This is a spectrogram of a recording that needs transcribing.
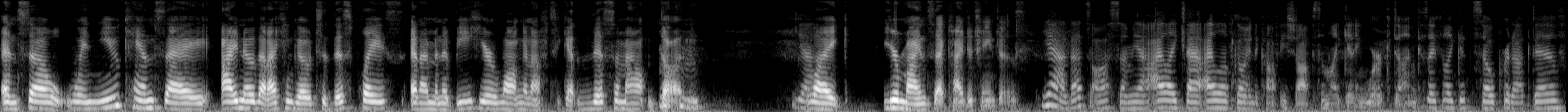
And so when you can say, I know that I can go to this place and I'm going to be here long enough to get this amount mm-hmm. done, Yeah. like your mindset kind of changes. Yeah, that's awesome. Yeah, I like that. I love going to coffee shops and like getting work done because I feel like it's so productive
